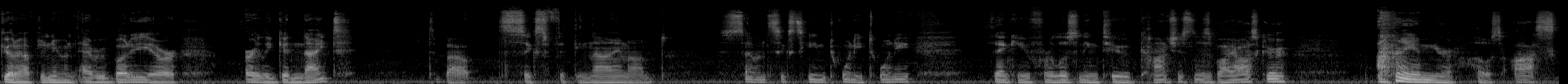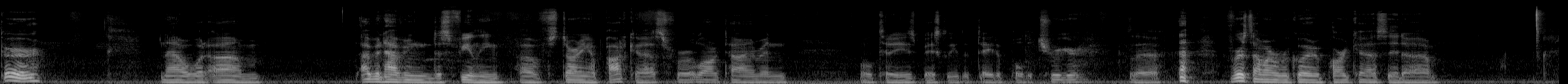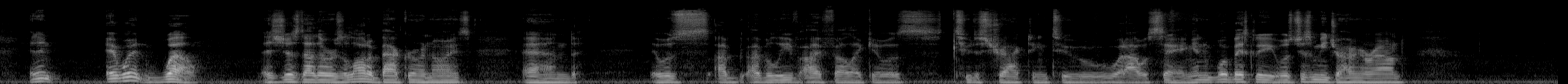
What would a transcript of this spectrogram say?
good afternoon, everybody, or early good night. It's about 6.59 on 7-16-2020. Thank you for listening to Consciousness by Oscar. I am your host, Oscar. Now, what um, I've been having this feeling of starting a podcast for a long time, and well, today is basically the day to pull the trigger. Uh, the first time I recorded a podcast, it um, it didn't, it went well. It's just that there was a lot of background noise, and it was I I believe I felt like it was too distracting to what I was saying, and what basically it was just me driving around,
